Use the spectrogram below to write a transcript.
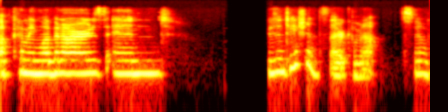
upcoming webinars and presentations that are coming up. So.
